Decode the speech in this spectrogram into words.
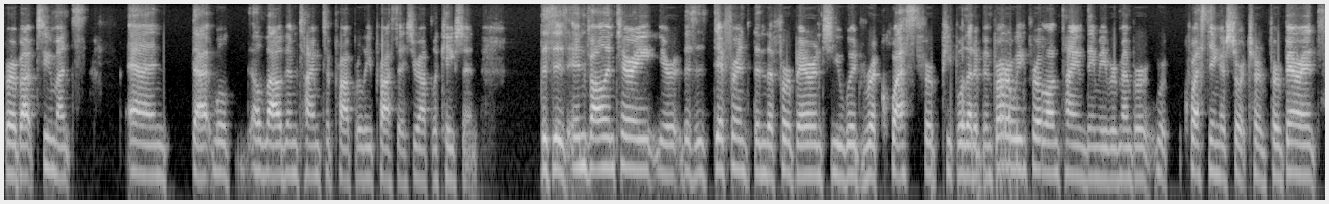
for about two months, and that will allow them time to properly process your application this is involuntary you're this is different than the forbearance you would request for people that have been borrowing for a long time. They may remember requesting a short-term forbearance.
